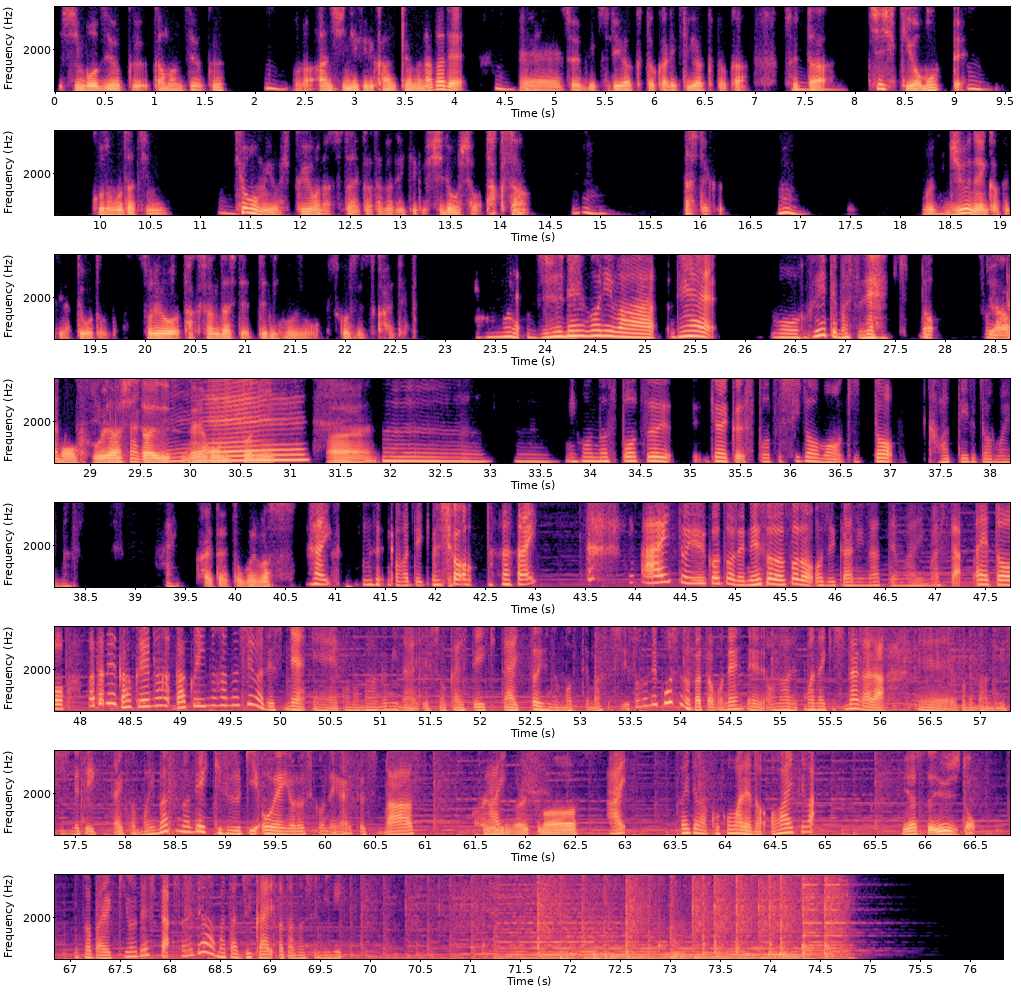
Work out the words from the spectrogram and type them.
辛抱強く、我慢強く、うんこの安心できる環境の中で、うんえーそういう物理学とか力学とか、そういった知識を持ってうん子供たちにうん興味を引くような伝え方ができる指導者をたくさんうん出していく。うんもう10年かけてやっていこうと思います。それをたくさん出していって日本を少しずつ変えていく。ね10年後にはね、もう増えてますね、きっと。いやもう増やしたいですね本はい。当に。うんうん。日本のスポーツ教育、スポーツ指導もきっと変わっていると思います。はい。変えたいと思います。はい。頑張っていきましょう。はい。はい。ということでね、そろそろお時間になってまいりました。えっ、と、またね、学園の、学院の話はですね、えーこの番組内で紹介していきたいというふうに思ってますし、そのね、講師の方もね、えーお招きしながら、えーこの番組進めていきたいと思いますので、引き続き応援よろしくお願いいたします。はい、はいお願いします。はい。それでは、ここまでのお相手は、宮下裕二と言葉幸雄でした。それではまた次回お楽しみに。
